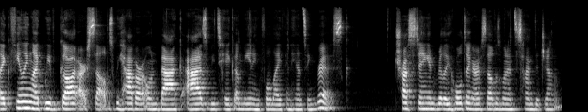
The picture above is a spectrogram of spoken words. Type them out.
like feeling like we've got ourselves, we have our own back as we take a meaningful, life enhancing risk, trusting and really holding ourselves when it's time to jump.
